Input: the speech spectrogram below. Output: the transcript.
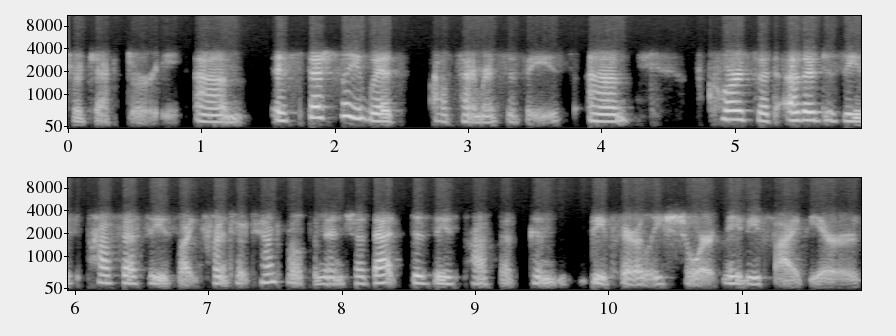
trajectory, um, especially with Alzheimer's disease. Um, of course, with other disease processes like frontotemporal dementia, that disease process can be fairly short, maybe five years.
